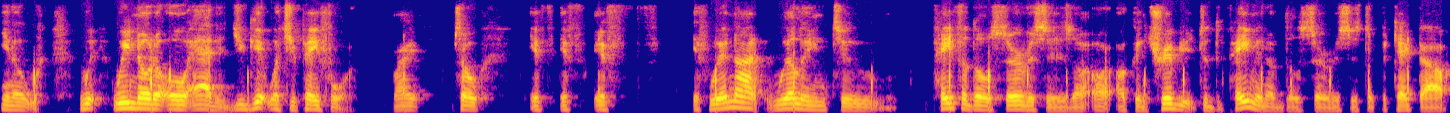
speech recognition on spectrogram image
you know we, we know the old adage you get what you pay for right? So if if if if we're not willing to pay for those services or, or, or contribute to the payment of those services to protect our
